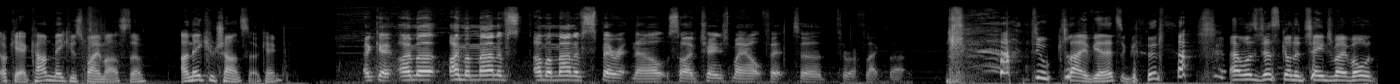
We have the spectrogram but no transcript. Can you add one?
Okay, I can't make you spy master. I'll make you chancellor. Okay. Okay, I'm a I'm a man of I'm a man of spirit now, so I've changed my outfit to to reflect that. Duke Clive, yeah, that's a good. I was just gonna change my vote,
